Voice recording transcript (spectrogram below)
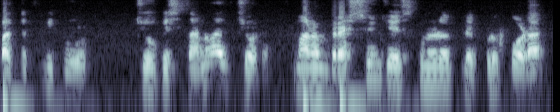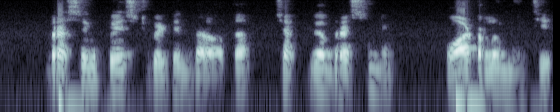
పద్ధతి మీకు చూపిస్తాను అది చూడండి. మనం బ్రషింగ్ చేసుకునేటప్పుడు ఎప్పుడు కూడా బ్రష్ పేస్ట్ పెట్టిన తర్వాత చక్కగా బ్రష్ని వాటర్లో ముంచి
